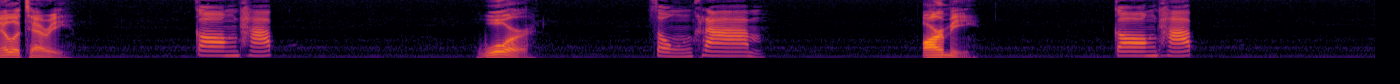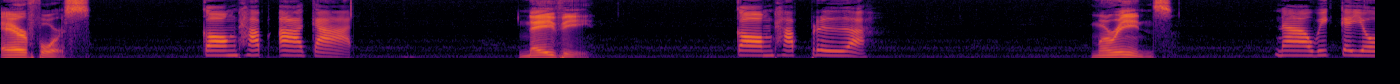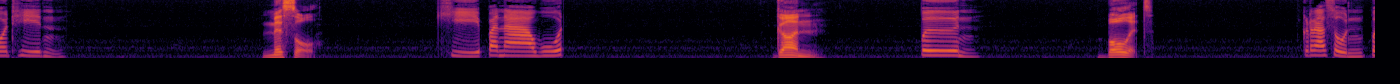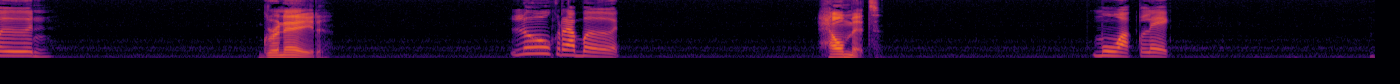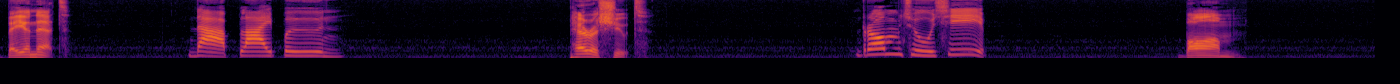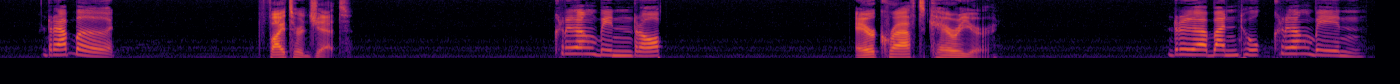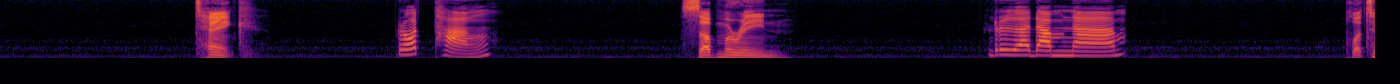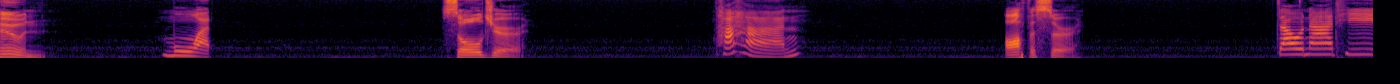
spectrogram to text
military กองทัพ war สงคราม army กองทัพ air force กองทัพอากาศ navy กองทัพเรือ marines นาวิกโยธิน missile ขีปนาวุธ gun ปืน bullet กระสุนปืน grenade ลูกระเบิด helmet หมวกเหล็ก bayonet ดาบปลายปืน parachute ร่มชูชีพ bomb ระเบิด fighter jet เครื่องบินรบ aircraft carrier เรือบรรทุกเครื่องบิน tank รถถัง submarine เรือดำน้ platoon ำหมวด soldier ทหาร officer เจ้าหน้าที่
